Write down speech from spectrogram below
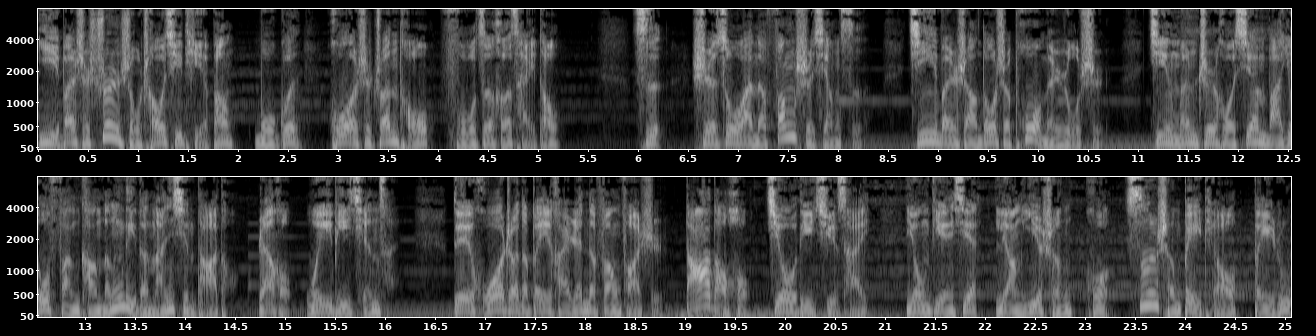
一般是顺手抄起铁棒、木棍，或是砖头、斧子和菜刀。四是作案的方式相似，基本上都是破门入室，进门之后先把有反抗能力的男性打倒，然后威逼钱财。对活着的被害人的方法是打倒后就地取材。用电线、晾衣绳或撕绳被条、被褥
